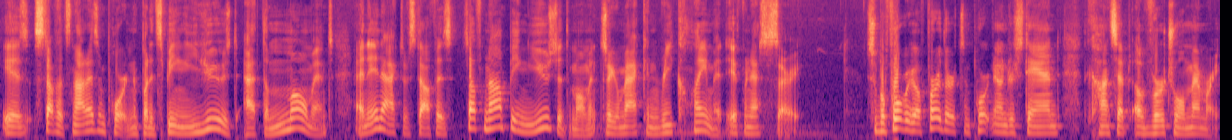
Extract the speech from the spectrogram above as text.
is stuff that's not as important but it's being used at the moment. And inactive stuff is stuff not being used at the moment so your Mac can reclaim it if necessary. So before we go further it's important to understand the concept of virtual memory.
